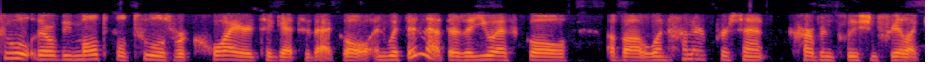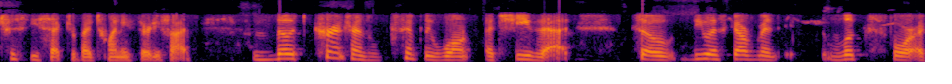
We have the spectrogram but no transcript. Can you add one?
tool there will be multiple tools required to get to that goal. And within that, there's a U.S. goal of a 100 percent carbon pollution-free electricity sector by 2035. The current trends simply won't achieve that. So the U.S. government looks for a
